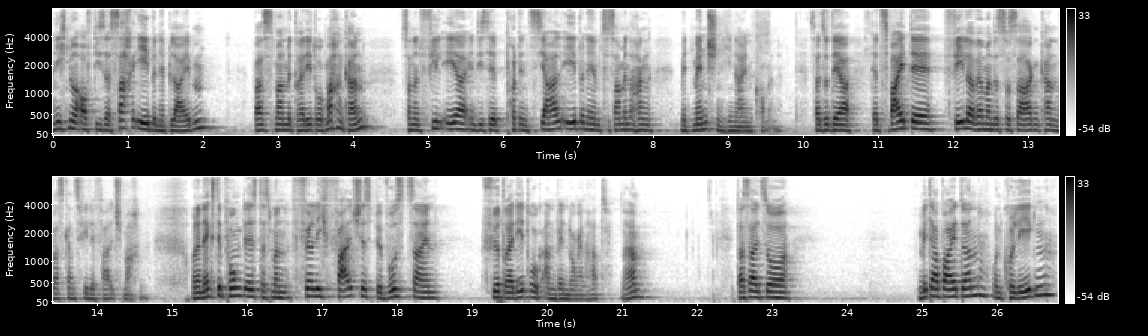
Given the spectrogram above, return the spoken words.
nicht nur auf dieser Sachebene bleiben, was man mit 3D-Druck machen kann, sondern viel eher in diese Potenzialebene im Zusammenhang mit Menschen hineinkommen. Das ist also der, der zweite Fehler, wenn man das so sagen kann, was ganz viele falsch machen. Und der nächste Punkt ist, dass man völlig falsches Bewusstsein für 3D-Druck-Anwendungen hat. Ja? Dass also Mitarbeitern und Kollegen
